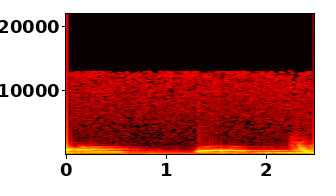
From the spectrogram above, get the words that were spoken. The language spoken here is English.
oh where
